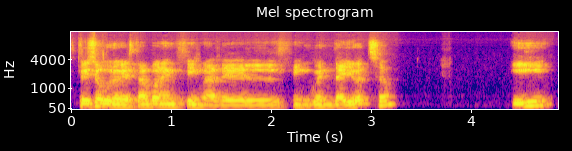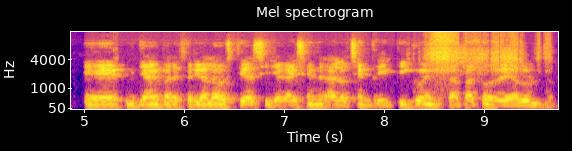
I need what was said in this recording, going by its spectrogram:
Estoy seguro que está por encima del 58 y eh, ya me parecería la hostia si llegáis al 80 y pico en zapato de adulto.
